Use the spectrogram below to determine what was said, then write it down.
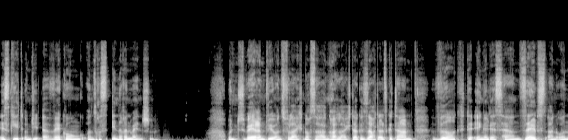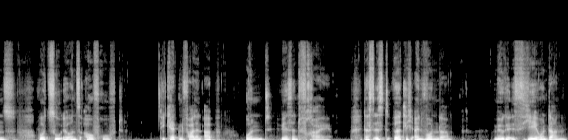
Es geht um die Erweckung unseres inneren Menschen. Und während wir uns vielleicht noch sagen, leichter gesagt als getan, wirkt der Engel des Herrn selbst an uns, wozu er uns aufruft. Die Ketten fallen ab und wir sind frei. Das ist wirklich ein Wunder. Möge es je und dann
